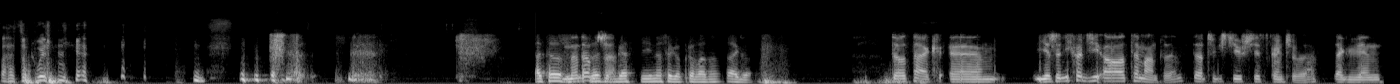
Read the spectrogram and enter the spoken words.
Bardzo płynnie. A to już No dobrze. leży w gestii naszego prowadzącego. To tak, jeżeli chodzi o tematy, to oczywiście już się skończyły, tak więc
